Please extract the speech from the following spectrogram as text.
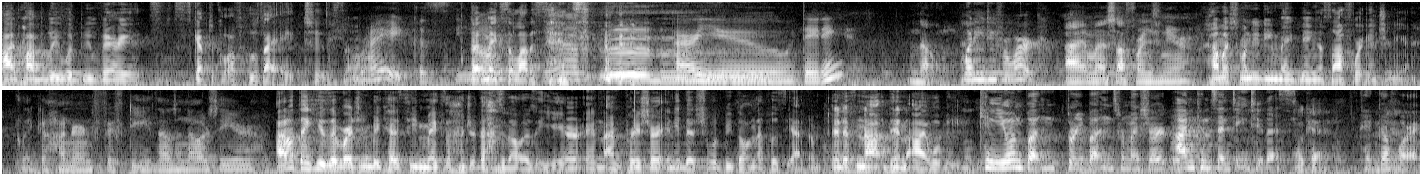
I probably would be very skeptical of who's I ate too. So Right, because that know, makes a lot of sense. Are you dating? No. What do you do for work? I'm a software engineer, How much money do you make being a software engineer? like $150,000 a year. I don't think he's a virgin because he makes $100,000 a year, and I'm pretty sure any bitch would be throwing that pussy at him. And if not, then I will be. Can you unbutton three buttons from my shirt? I'm consenting to this. Okay. Okay, go for it.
